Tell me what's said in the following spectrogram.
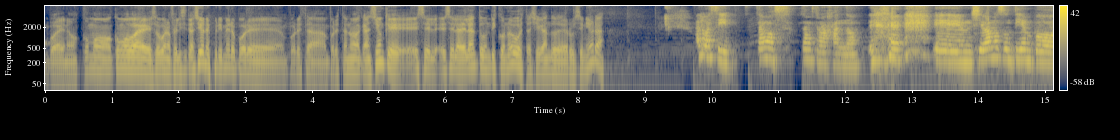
Bueno, ¿cómo, ¿cómo va eso? Bueno, felicitaciones primero por, eh, por, esta, por esta nueva canción, que es el, es el adelanto de un disco nuevo, está llegando de Ruiseñora. Algo así, estamos, estamos trabajando. Eh, llevamos un tiempo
